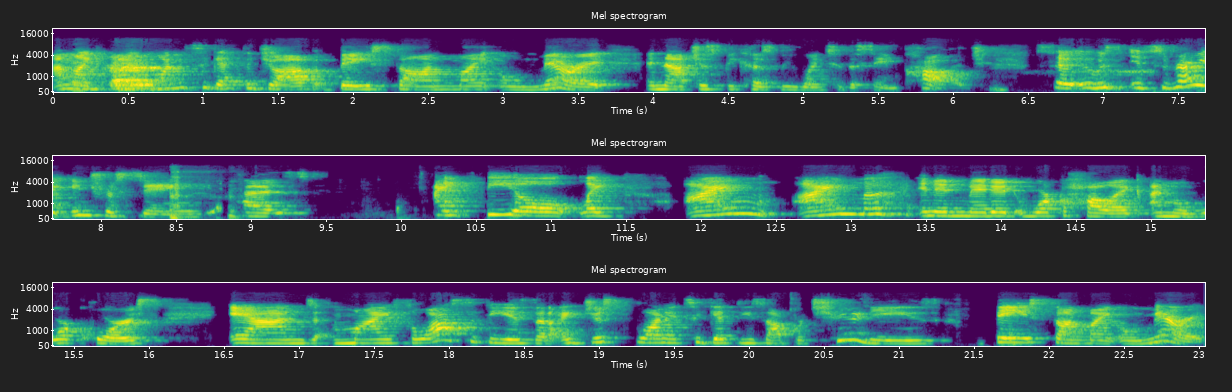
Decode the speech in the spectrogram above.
I'm like i wanted to get the job based on my own merit and not just because we went to the same college. So it was it's very interesting because i feel like i'm i'm an admitted workaholic. I'm a workhorse and my philosophy is that I just wanted to get these opportunities based on my own merit.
